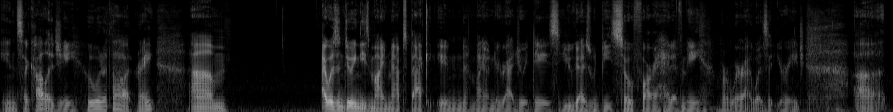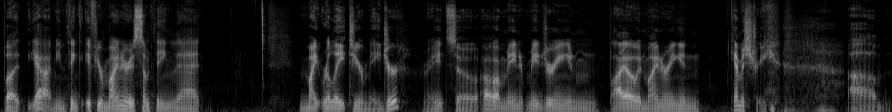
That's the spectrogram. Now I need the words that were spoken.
in psychology. Who would have thought, right? Um, I wasn't doing these mind maps back in my undergraduate days. You guys would be so far ahead of me for where I was at your age. Uh, but yeah, I mean, think if your minor is something that might relate to your major, right? So, oh, I'm majoring in bio and minoring in chemistry. um,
